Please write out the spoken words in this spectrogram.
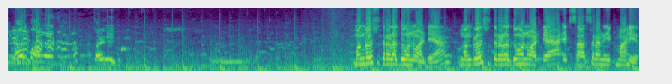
क्या बात आहे. ताई, मंगळसूत्राला दोन वाट्या मंगळसूत्राला दोन वाट्या एक सासरा आणि एक माहेर.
